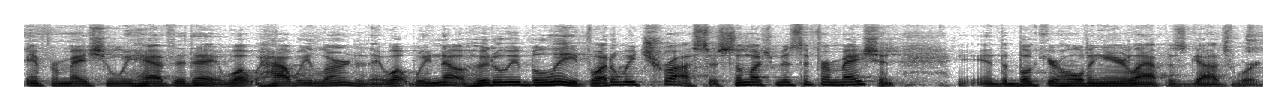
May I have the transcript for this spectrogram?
information we have today, what, how we learn today, what we know, who do we believe, what do we trust. There's so much misinformation. In the book you're holding in your lap is God's Word.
